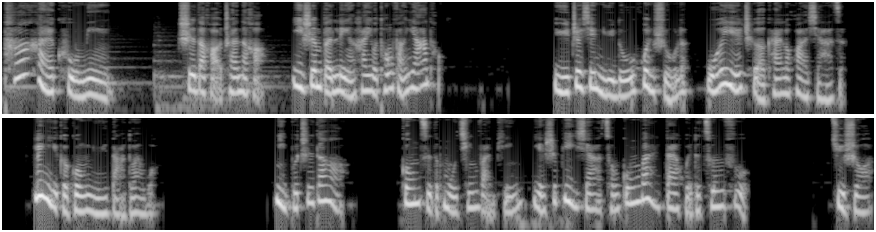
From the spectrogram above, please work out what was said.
他还苦命，吃得好，穿得好，一身本领，还有通房丫头。与这些女奴混熟了，我也扯开了话匣子。另一个宫女打断我：“你不知道，公子的母亲婉嫔也是陛下从宫外带回的村妇，据说。”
